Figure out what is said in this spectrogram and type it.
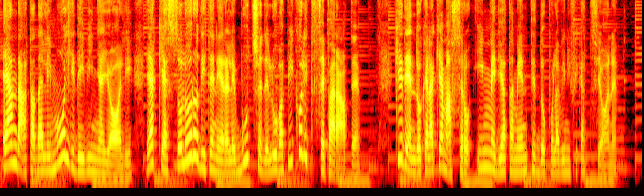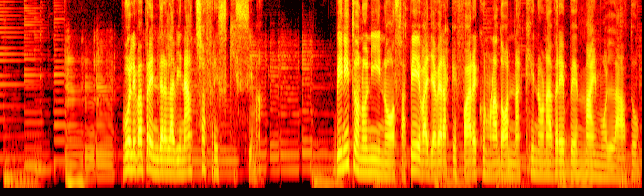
È andata dalle mogli dei vignaioli e ha chiesto loro di tenere le bucce dell'uva piccoli separate, chiedendo che la chiamassero immediatamente dopo la vinificazione. Voleva prendere la vinaccia freschissima. Benito Nonino sapeva di avere a che fare con una donna che non avrebbe mai mollato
